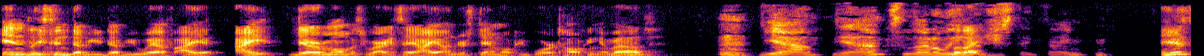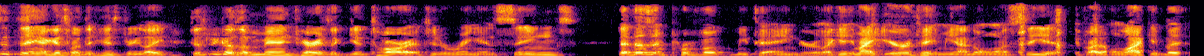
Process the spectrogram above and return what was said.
in, at least in WWF, I, I, there are moments where I can say I understand what people are talking about. Mm, yeah, yeah. So that'll be But, an like- interesting thing. Here's the thing, I guess, with the history, like, just because a man carries a guitar to the ring and sings, that doesn't provoke me to anger. Like, it might irritate me, I don't want to see it if I don't like it, but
